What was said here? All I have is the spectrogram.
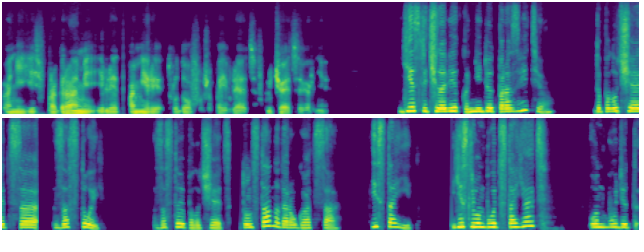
Они есть в программе или это по мере трудов уже появляется, включается вернее? Если человек не идет по развитию, то получается застой. Застой получается. Вот он стал на дорогу отца и стоит. Если он будет стоять, он будет,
